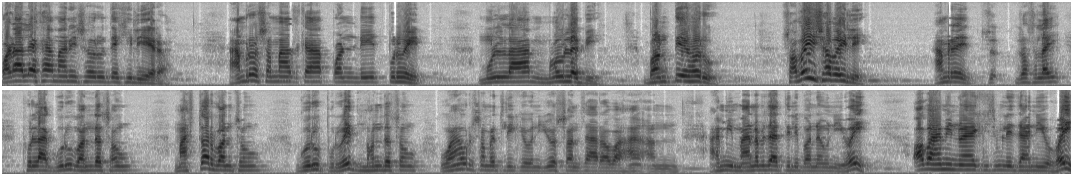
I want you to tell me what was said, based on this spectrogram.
पढालेखा मानिसहरूदेखि लिएर हाम्रो समाजका पण्डित पुरोहित मुल्ला मौलवी भन्तेहरू सबै सबैले हाम्रै जसलाई ठुला गुरु भन्दछौँ मास्टर भन्छौँ गुरु पुरोहित भन्दछौँ। उहाँहरू समेतले के भने यो संसार अब हाम- मानव जातिले बनाउने हो है। अब हामी नयाँ किसिमले जाने हो है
